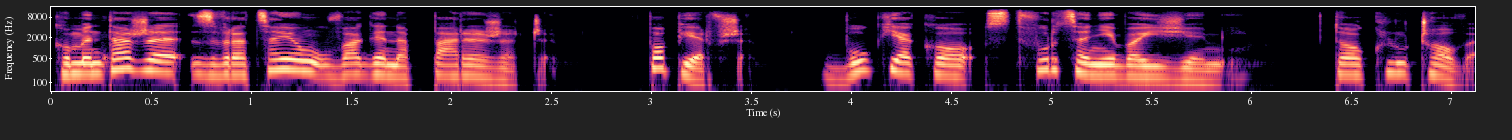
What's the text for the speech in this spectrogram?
Komentarze zwracają uwagę na parę rzeczy. Po pierwsze, Bóg jako stwórca nieba i ziemi. To kluczowe.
